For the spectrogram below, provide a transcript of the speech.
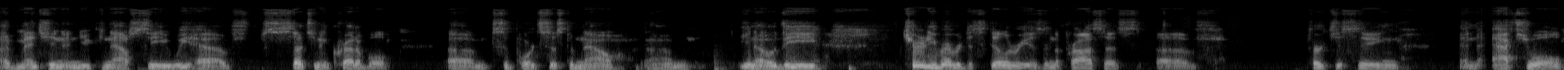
I've mentioned, and you can now see, we have such an incredible um, support system now. Um, you know, the Trinity River Distillery is in the process of purchasing an actual,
